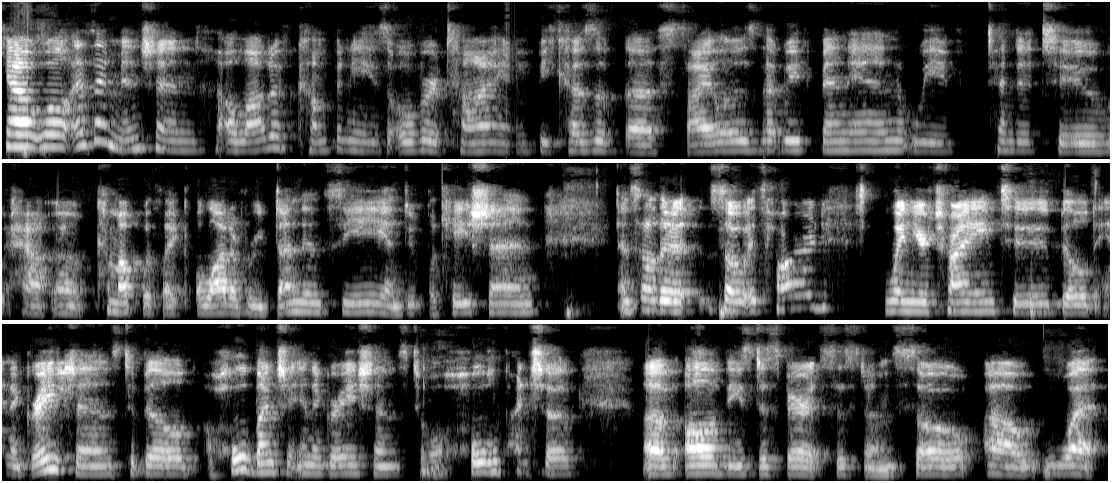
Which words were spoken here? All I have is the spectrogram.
Yeah, well, as I mentioned, a lot of companies over time, because of the silos that we've been in, we've tended to uh, come up with like a lot of redundancy and duplication. And so the so it's hard when you're trying to build integrations to build a whole bunch of integrations to a whole bunch of of all of these disparate systems. So uh, what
